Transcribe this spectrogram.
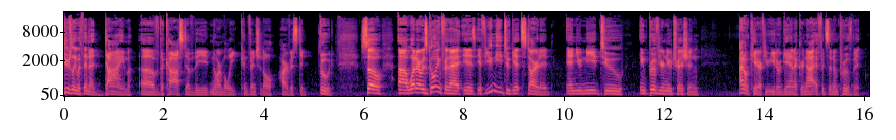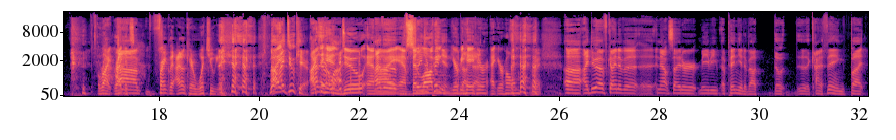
usually within a dime of the cost of the normally conventional harvested food so uh, what i was going for that is if you need to get started and you need to improve your nutrition i don't care if you eat organic or not if it's an improvement Right. Like it's. um, Frankly, I don't care what you eat. no I, I- do care I, i on the care a hand lot do, and I have have been logging your about behavior at your home. right. Uh, I do have kind of a, a- an outsider maybe opinion about the, the kind of thing, but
